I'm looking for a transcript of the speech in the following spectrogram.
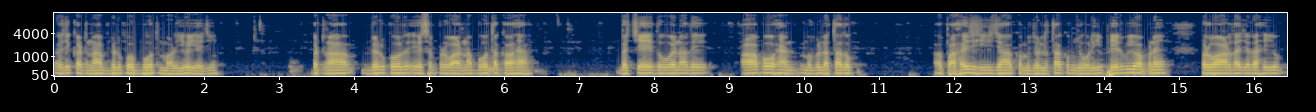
ਇਹ ਜੀ ਘਟਨਾ ਬਿਲਕੁਲ ਬਹੁਤ ਮਾੜੀ ਹੋਈ ਹੈ ਜੀ। ਘਟਨਾ ਬਿਲਕੁਲ ਇਸ ਪਰਿਵਾਰ ਨਾਲ ਬਹੁਤ ਧੱਕਾ ਹੋਇਆ। ਬੱਚੇ ਦੋ ਇਹਨਾਂ ਦੇ ਆਪ ਉਹ ਹੈ, ਮਤਲਬ ਲੱਤਾਂ ਤੋਂ ਅਪਾਹਜ ਹੀ ਜਾਂ ਕਮਜ਼ੋਰ, ਲੱਤਾਂ ਕਮਜ਼ੋਰ ਹੀ, ਫਿਰ ਵੀ ਉਹ ਆਪਣੇ ਪਰਿਵਾਰ ਦਾ ਜਿਹੜਾ ਸੀ ਉਹ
